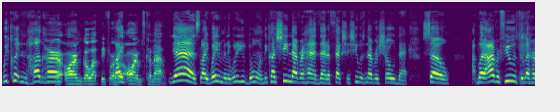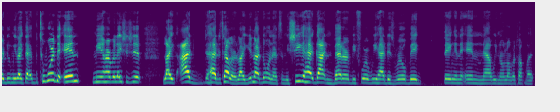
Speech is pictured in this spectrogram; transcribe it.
We couldn't hug her. her arm go up before Like- her arms come out. Yes, like wait a minute, what are you doing? Because she never had that affection. She was never showed that. So, but I refused to let her do me like that. But toward the end, me and her relationship, like I had to tell her, like you're not doing that to me. She had gotten better before we had this real big thing in the end. Now we no longer talk about it.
